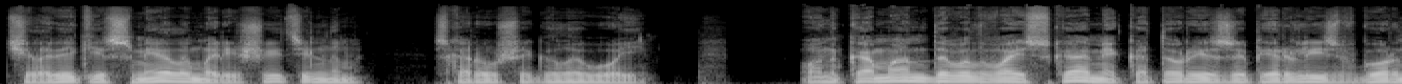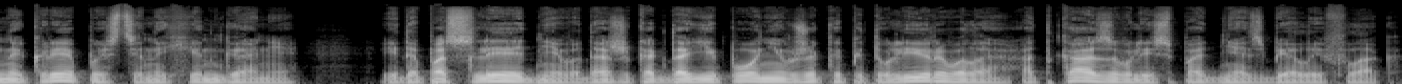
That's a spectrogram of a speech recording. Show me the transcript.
человеке смелым и решительным, с хорошей головой. Он командовал войсками, которые заперлись в горной крепости на Хингане и до последнего, даже когда Япония уже капитулировала, отказывались поднять белый флаг.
